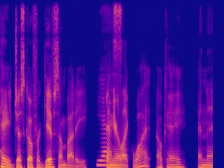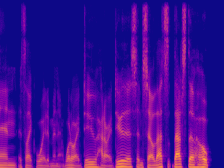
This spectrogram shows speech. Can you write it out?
hey, just go forgive somebody, yes. and you're like, what? Okay, and then it's like, wait a minute, what do I do? How do I do this? And so that's that's the hope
